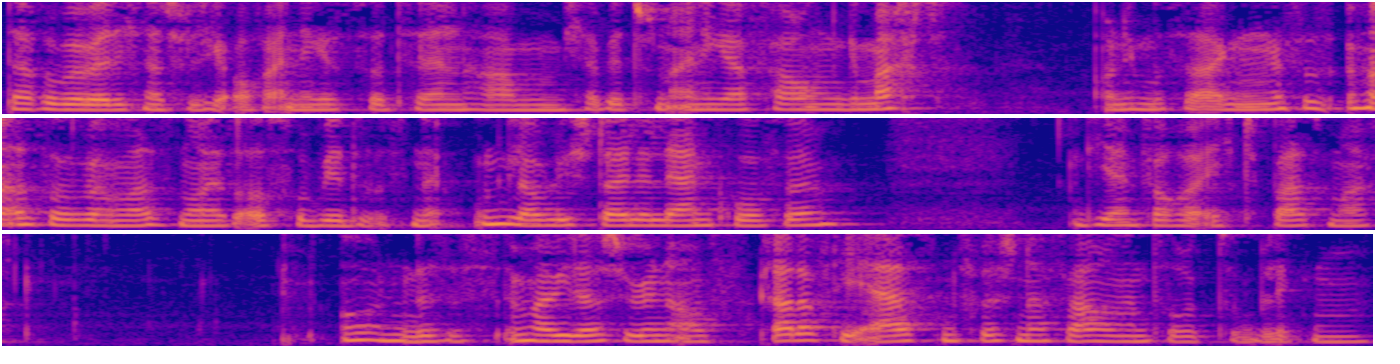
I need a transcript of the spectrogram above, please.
darüber werde ich natürlich auch einiges zu erzählen haben. Ich habe jetzt schon einige Erfahrungen gemacht. Und ich muss sagen, es ist immer so, wenn man was Neues ausprobiert, es ist eine unglaublich steile Lernkurve, die einfach auch echt Spaß macht. Und es ist immer wieder schön, auf, gerade auf die ersten frischen Erfahrungen zurückzublicken.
